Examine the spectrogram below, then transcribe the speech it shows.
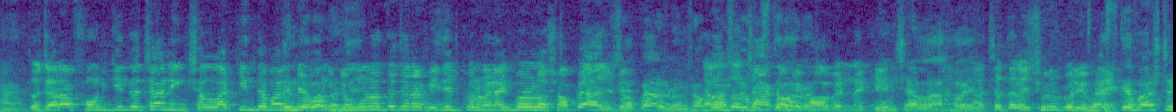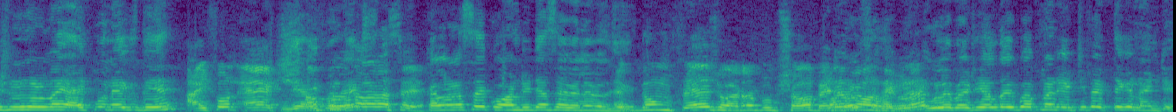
হ্যাঁ। তো যারা ফোন কিনতে চান ইনশাল্লাহ কিনতে পারেন কিনতে এবং পারবেন, জি। যমুনাতে যারা ভিজিট করবেন একবার হলো শপে আসবে শপে আসবেন শপে তাহলে তো আসলে চা বুঝতে কফি পারবেন খাওয়াবেন নাকি ইনশাআল্লাহ ভাই আচ্ছা তাহলে শুরু করি ভাই আজকে ফার্স্টে শুরু করব ভাই আইফোন এক্স দিয়ে আইফোন এক্স যে সবগুলো iPhone X, কালার আছে কালার আছে কোয়ান্টিটি আছে अवेलेबल যে একদম ফ্রেশ ওয়াটারপ্রুফ সহ ব্যাটারি কেমন আছে এগুলো এগুলো ব্যাটারি হেলথ থাকবে আপনার 85 থেকে 90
